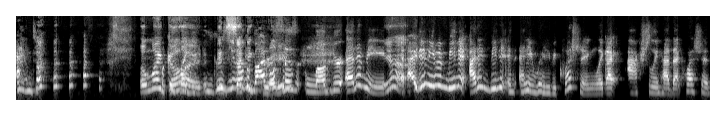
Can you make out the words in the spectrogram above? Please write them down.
And oh my god! Like, because you know the Bible grade? says, "Love your enemy." Yeah, and I didn't even mean it. I didn't mean it in any way to be questioning. Like I actually had that question,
